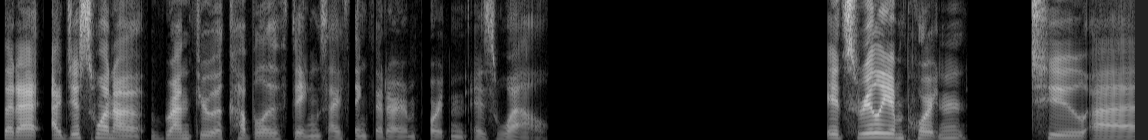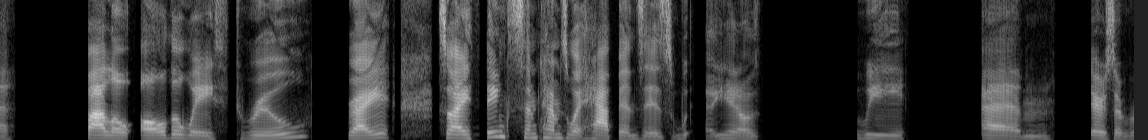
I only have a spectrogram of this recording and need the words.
but I, I just want to run through a couple of things I think that are important as well. It's really important to uh, follow all the way through, right? So I think sometimes what happens is, you know, we, um, there's a,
